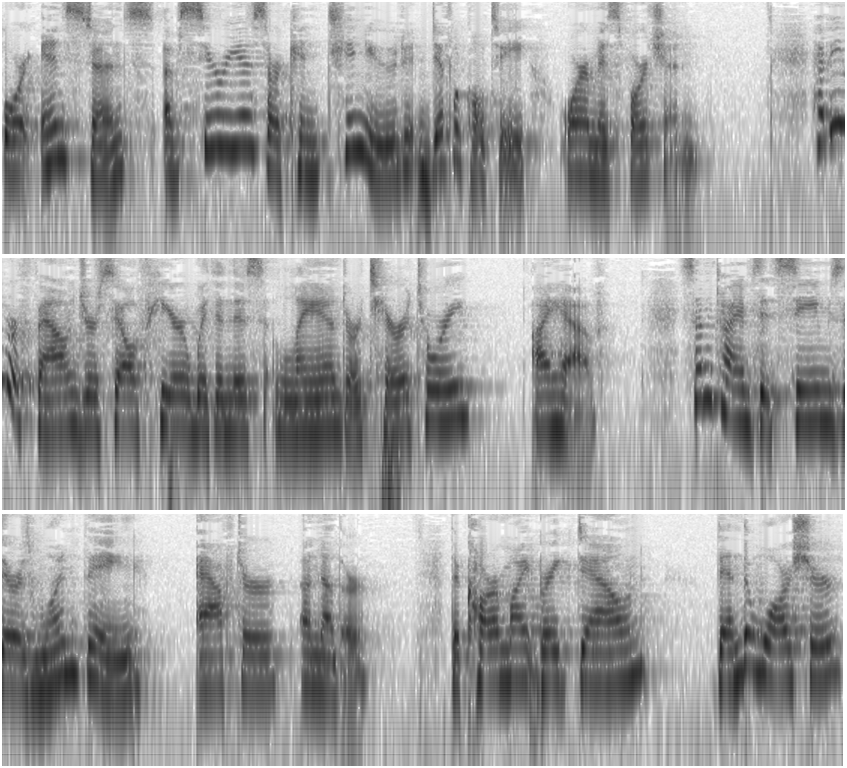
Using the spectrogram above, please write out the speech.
or instance of serious or continued difficulty or misfortune. Have you ever found yourself here within this land or territory? I have. Sometimes it seems there is one thing after another. The car might break down, then the washer,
